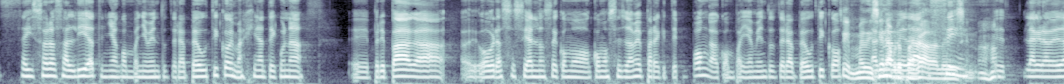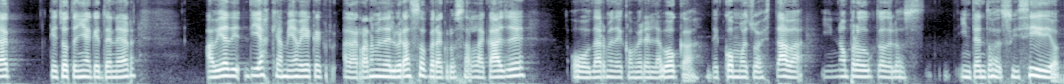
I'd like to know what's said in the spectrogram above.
seis horas al día tenía acompañamiento terapéutico. Imagínate que una eh, prepaga, eh, obra social, no sé cómo, cómo se llame, para que te ponga acompañamiento terapéutico. Sí, medicina gravedad- prepagada, le sí, dicen. Ajá. eh, la gravedad que yo tenía que tener. Había días que a mí había que agarrarme del brazo para cruzar la calle o darme de comer en la boca, de cómo yo estaba, y no producto de los intentos de suicidio.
